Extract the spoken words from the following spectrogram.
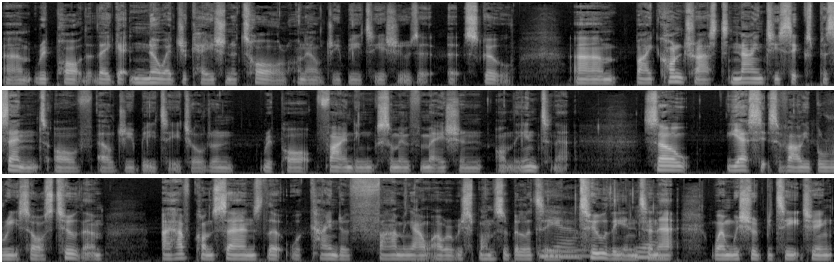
um, report that they get no education at all on LGBT issues at, at school. Um, by contrast, 96% of LGBT children report finding some information on the internet. So, yes, it's a valuable resource to them. I have concerns that we're kind of farming out our responsibility Yeah. to the internet when we should be teaching,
